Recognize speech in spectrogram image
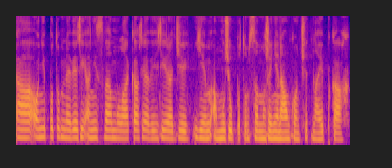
a oni potom nevěří ani svému lékaři a věří radši jim a můžou potom samozřejmě nám končit na jibkách.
